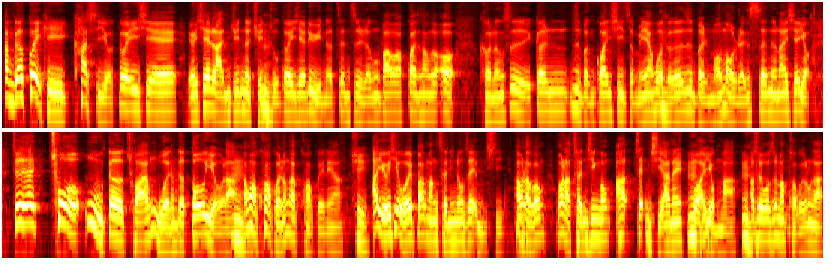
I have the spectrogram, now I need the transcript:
啊，毋过过去确实有对一些有一些蓝军的群主，对一些绿营的政治人物，包括冠上说哦，可能是跟日本关系怎么样，或者是日本某某人生的那一些有，这些错误的传闻的都有啦。啊，我看过，拢甲看过呢。是啊，有一些我会帮忙澄清，说这不是。啊，我老公，我老澄清讲啊，这不是安尼，我还用吗？啊，所以我这么看过，拢甲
